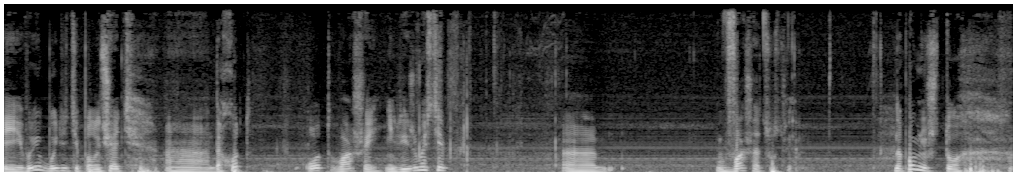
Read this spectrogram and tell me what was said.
и вы будете получать э, доход от вашей недвижимости э, в ваше отсутствие. Напомню, что, э,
